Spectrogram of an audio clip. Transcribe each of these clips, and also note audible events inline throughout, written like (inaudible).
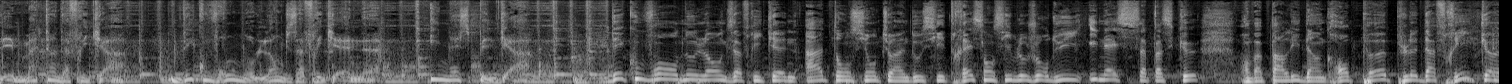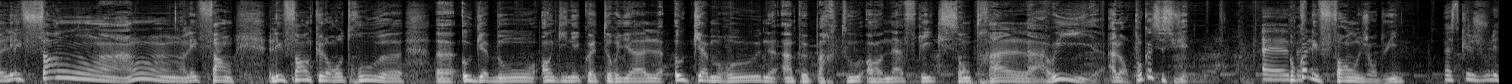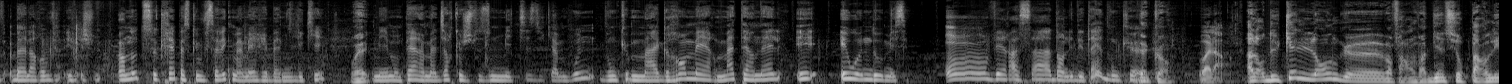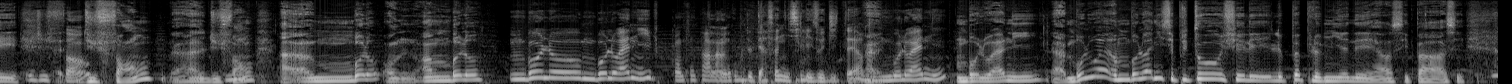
Les matins d'Africa. Découvrons nos langues africaines. Inès Pedga. Découvrons nos langues africaines. Attention, tu as un dossier très sensible aujourd'hui, Inès, parce que on va parler d'un grand peuple d'Afrique, (laughs) les Fans. Hein, les Fans, les Fans que l'on retrouve euh, euh, au Gabon, en Guinée équatoriale, au Cameroun, un peu partout en Afrique centrale. Ah oui. Alors, pourquoi ce sujet? Euh, Pourquoi les Fans aujourd'hui? Parce que je voulais. Bah, un autre secret, parce que vous savez que ma mère est bamileke, Ouais. mais mon père elle m'a dit que je suis une métisse du Cameroun. Donc ma grand-mère maternelle est Ewondo. Mais on verra ça dans les détails. Donc euh, D'accord. voilà. Alors, de quelle langue euh, Enfin, on va bien sûr parler Du fan. du fan, hein, du fan. Euh, mbolo, un mbolo, Mbolo, Mbolo Ani, quand on parle à un groupe de personnes ici, les auditeurs, Ouais. Mbolo Ani. mboloani. Euh, mbolo, mboloani, c'est plutôt chez les, le peuple mienné. Hein, c'est pas.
